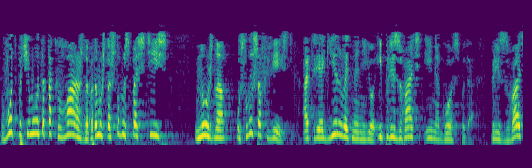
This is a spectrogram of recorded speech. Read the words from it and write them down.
Вот почему это так важно, потому что, чтобы спастись, нужно, услышав весть, отреагировать на нее и призвать имя Господа, призвать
